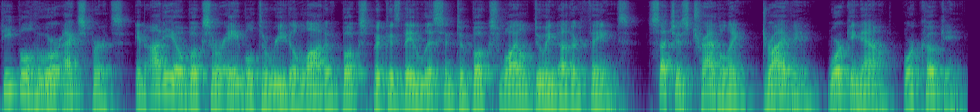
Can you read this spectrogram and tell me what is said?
People who are experts in audiobooks are able to read a lot of books because they listen to books while doing other things, such as traveling, driving, working out, or cooking.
